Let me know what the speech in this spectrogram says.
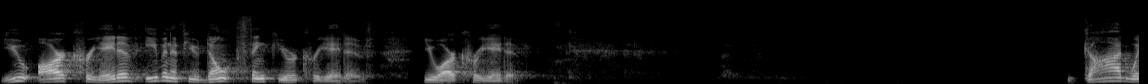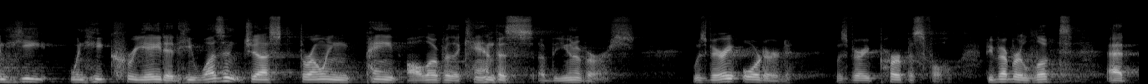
You are creative, even if you don't think you're creative, you are creative. God, when he, when he created, he wasn't just throwing paint all over the canvas of the universe. It was very ordered, it was very purposeful. If you've ever looked at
